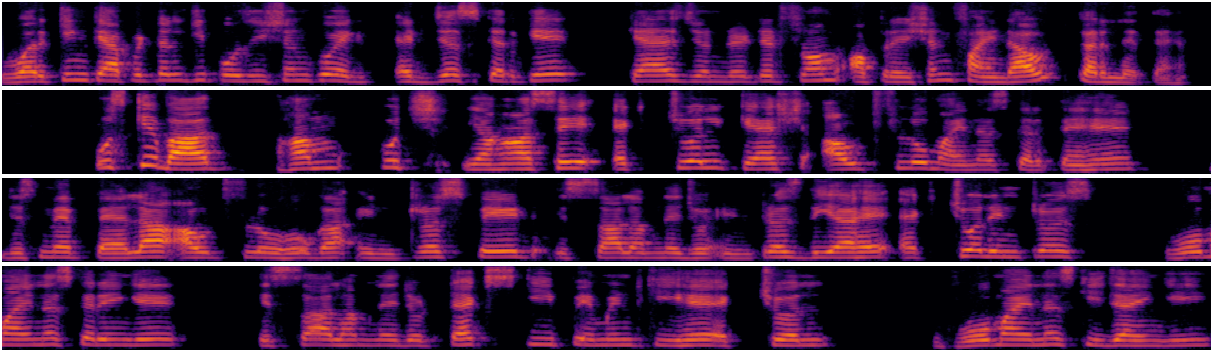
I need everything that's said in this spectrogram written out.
वर्किंग कैपिटल की पोजीशन को एडजस्ट करके cash generated from operation find out कर लेते हैं। उसके बाद हम कुछ यहाँ से एक्चुअल कैश आउटफ्लो माइनस करते हैं। जिसमें पहला आउटफ्लो होगा इंटरेस्ट पेड इस साल हमने जो इंटरेस्ट दिया है एक्चुअल इंटरेस्ट वो माइनस करेंगे। इस साल हमने जो टैक्स की पेमेंट की है एक्चुअल वो माइनस की जाएँगी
